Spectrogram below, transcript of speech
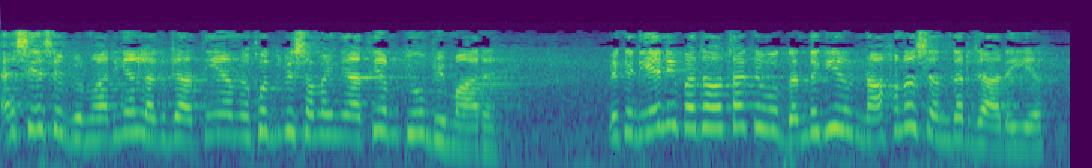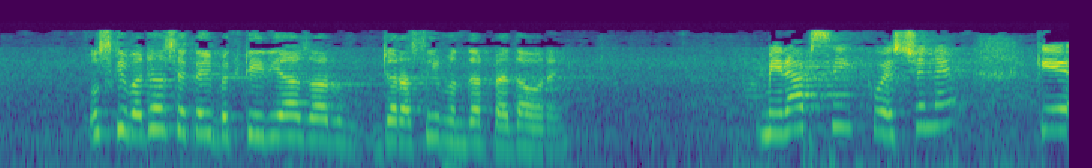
ایسی ایسی بیماریاں لگ جاتی ہیں ہمیں خود بھی سمجھ نہیں آتی ہم کیوں بیمار ہیں. لیکن یہ نہیں پتا ہوتا کہ وہ گندگی ناخنوں سے اندر جا رہی ہے. اس کی وجہ سے کئی بیکٹیریاز اور جراثیم اندر پیدا ہو رہے ہیں. میرا آپ سے کوشچن ہے۔ کہ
